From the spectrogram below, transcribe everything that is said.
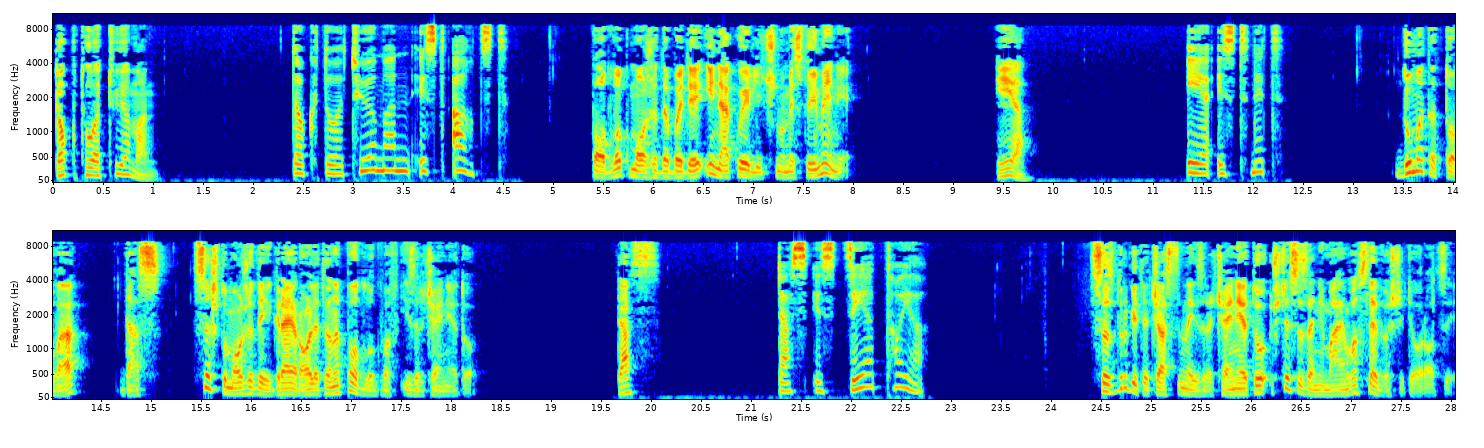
Dr. Thürmann, Dr. Thürmann ist Arzt. Подлог може да бъде и някое лично местоимение. er, Er ist nett. Думата това, das, също може да играе ролята на подлог в изречението. das, Das ist sehr teuer. С другите части на изречението ще се занимаем в следващите уроци.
